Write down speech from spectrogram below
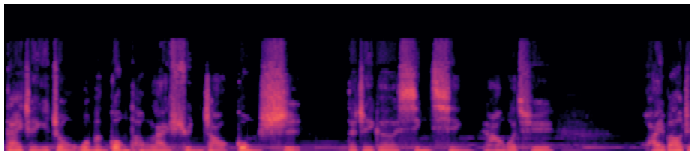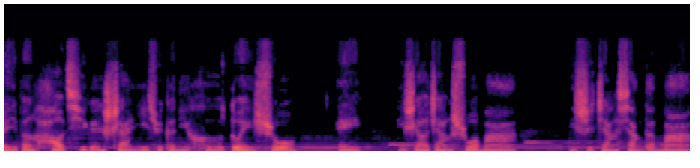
带着一种我们共同来寻找共识的这个心情，然后我去怀抱着一份好奇跟善意去跟你核对，说，哎，你是要这样说吗？你是这样想的吗？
